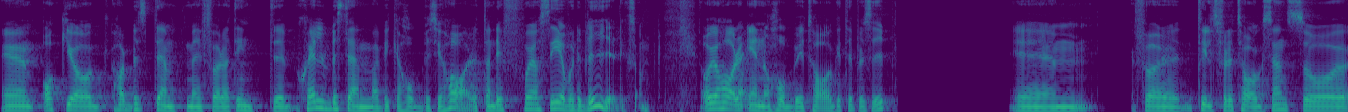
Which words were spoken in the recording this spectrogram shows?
Ehm, och jag har bestämt mig för att inte själv bestämma vilka hobbys jag har, utan det får jag se vad det blir. Liksom. Och jag har en hobby i taget i princip. Ehm, för, tills för ett tag sedan så,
